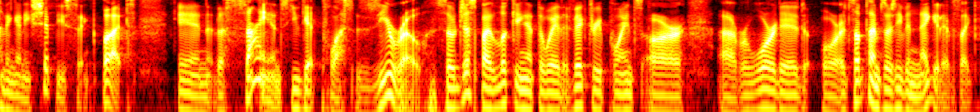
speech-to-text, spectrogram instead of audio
I think any ship you sink. But in the science, you get plus zero. So just by looking at the way the victory points are uh, rewarded, or sometimes there's even negatives, like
